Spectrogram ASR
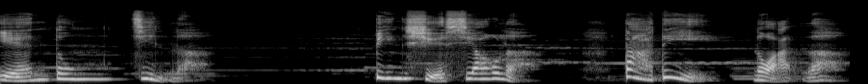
严冬尽了，冰雪消了，大地暖了，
